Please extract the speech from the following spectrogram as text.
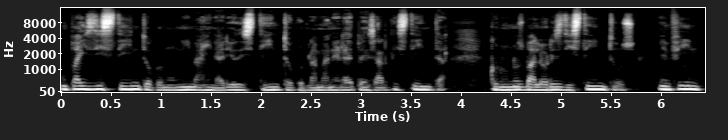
un país distinto, con un imaginario distinto, con una manera de pensar distinta, con unos valores distintos, en fin,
